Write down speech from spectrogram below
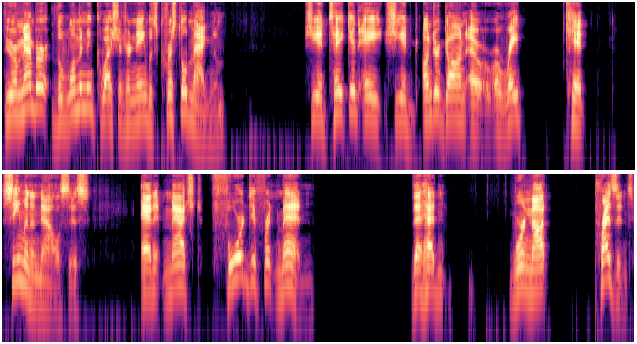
If you remember, the woman in question, her name was Crystal Mangum. She had taken a, she had undergone a, a rape kit semen analysis, and it matched four different men that had were not present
